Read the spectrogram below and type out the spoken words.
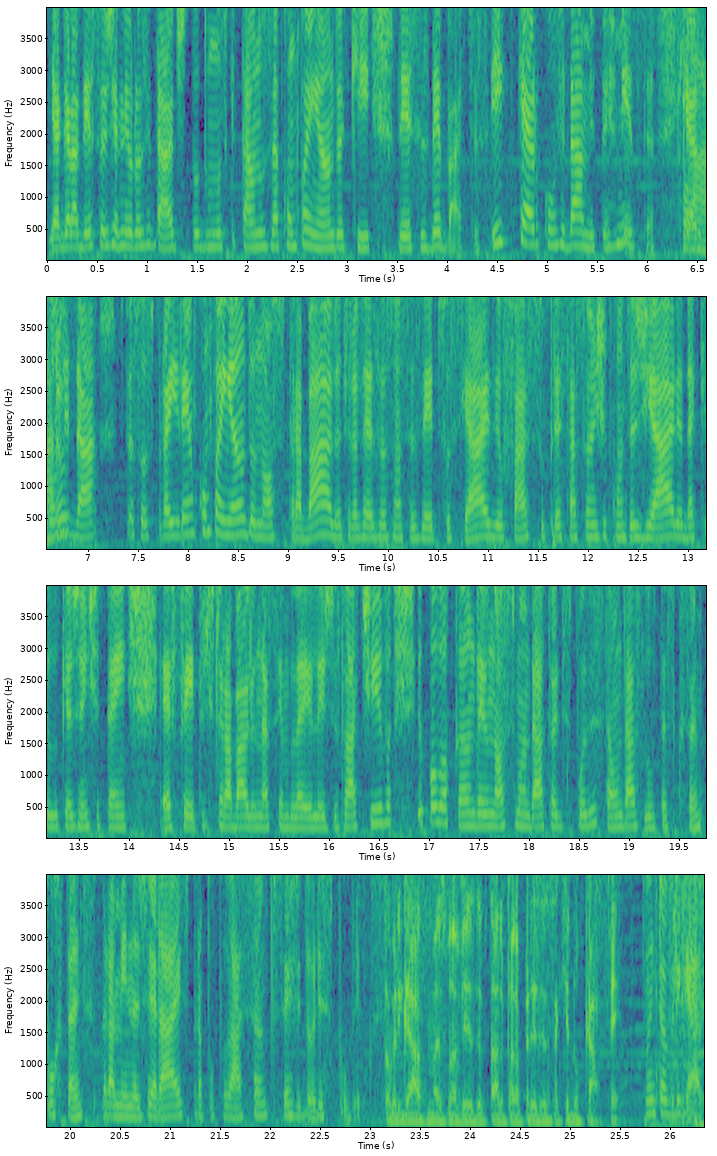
e agradeço a generosidade de todo mundo que está nos acompanhando aqui nesses debates. E quero convidar, me permita? Claro. Quero convidar as pessoas para irem acompanhando o nosso trabalho através das nossas redes sociais. Eu faço prestações de contas diárias daquilo que a gente tem é, feito de trabalho na Assembleia Legislativa e colocando aí o nosso mandato à disposição das lutas que são importantes para Minas Gerais, para a população e para os servidores públicos. Obrigado mais uma vez, deputado, pela presença aqui no Café. Muito obrigada.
